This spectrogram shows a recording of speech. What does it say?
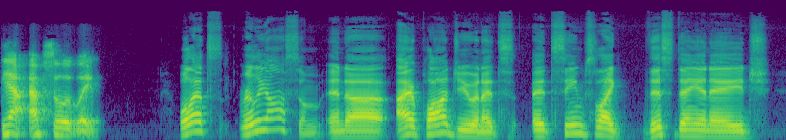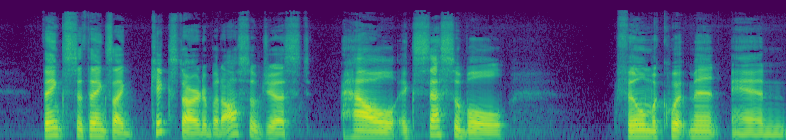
Yeah, absolutely. Well, that's really awesome, and uh, I applaud you. And it's it seems like this day and age, thanks to things like Kickstarter, but also just how accessible film equipment and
